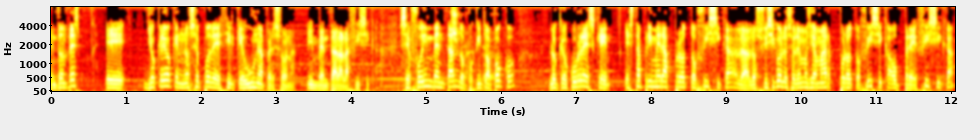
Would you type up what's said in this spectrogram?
Entonces, eh, yo creo que no se puede decir que una persona inventara la física. Se fue inventando poquito a poco. Lo que ocurre es que esta primera protofísica, los físicos le solemos llamar protofísica o prefísica,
